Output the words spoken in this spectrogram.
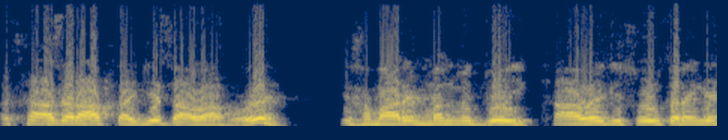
अच्छा अगर आपका ये दावा हो कि हमारे मन में जो इच्छा आवेगी सो ही करेंगे।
